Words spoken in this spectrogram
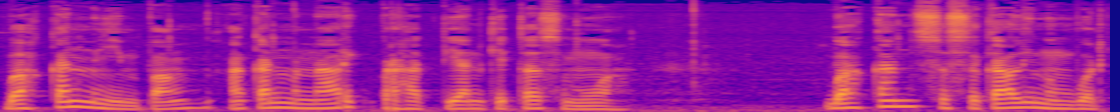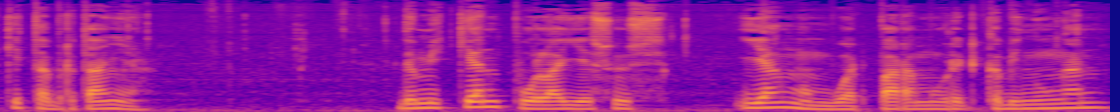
bahkan menyimpang, akan menarik perhatian kita semua, bahkan sesekali membuat kita bertanya. Demikian pula Yesus yang membuat para murid kebingungan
